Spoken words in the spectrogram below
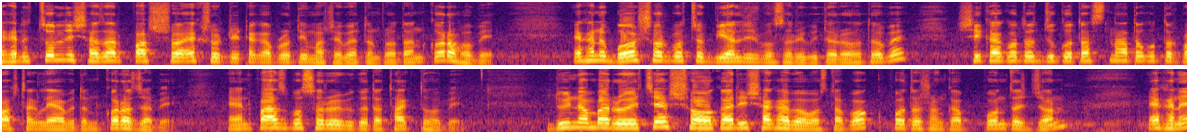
এখানে চল্লিশ হাজার পাঁচশো একষট্টি টাকা প্রতি মাসে বেতন প্রদান করা হবে। এখানে বয়স সর্বোচ্চ বিয়াল্লিশ বছরের ভিতরে হতে হবে। শিক্ষাগত যোগ্যতা, স্নাতকোত্তর পাশ থাকলে আবেদন করা যাবে। এখানে পাঁচ বছরের অভিজ্ঞতা থাকতে হবে। দুই নম্বর রয়েছে সহকারী শাখা ব্যবস্থাপক পদ সংখ্যা পঞ্চাশ জন। এখানে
